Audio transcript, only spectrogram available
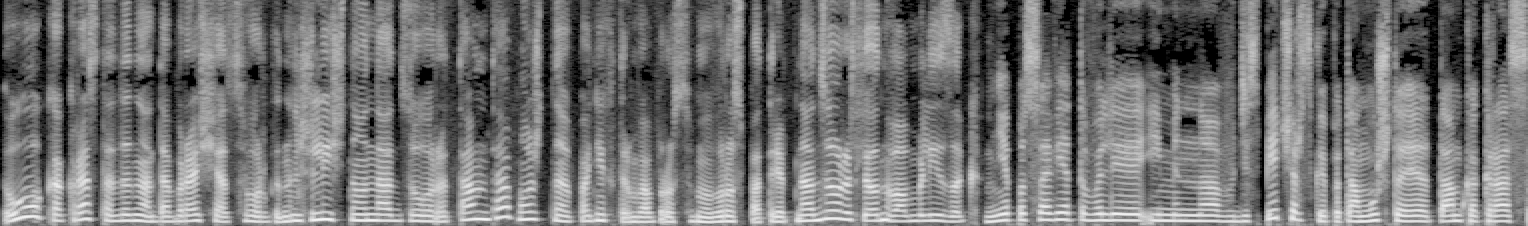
то как раз тогда надо обращаться в органы жилищного надзора. Там, да, можно по некоторым вопросам и в Роспотребнадзор, если он вам близок. Мне посоветовали именно в диспетчерской, потому что там как раз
